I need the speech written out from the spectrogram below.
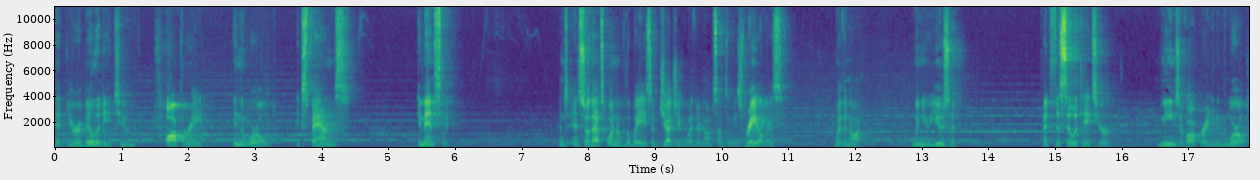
that your ability to operate in the world expands immensely. And, and so that's one of the ways of judging whether or not something is real, is whether or not when you use it, it facilitates your means of operating in the world.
